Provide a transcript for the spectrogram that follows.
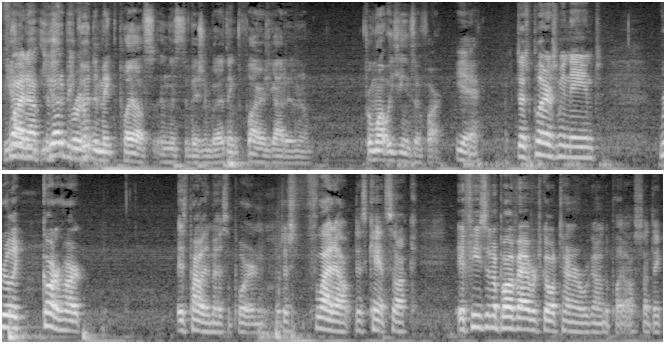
You gotta, be, you gotta be good to make the playoffs in this division, but I think the Flyers got it in them. From what we've seen so far. yeah. Those players we named, really, Carter Hart is probably the most important. Just flat out, just can't suck. If he's an above average goaltender, we're going to the playoffs. I think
